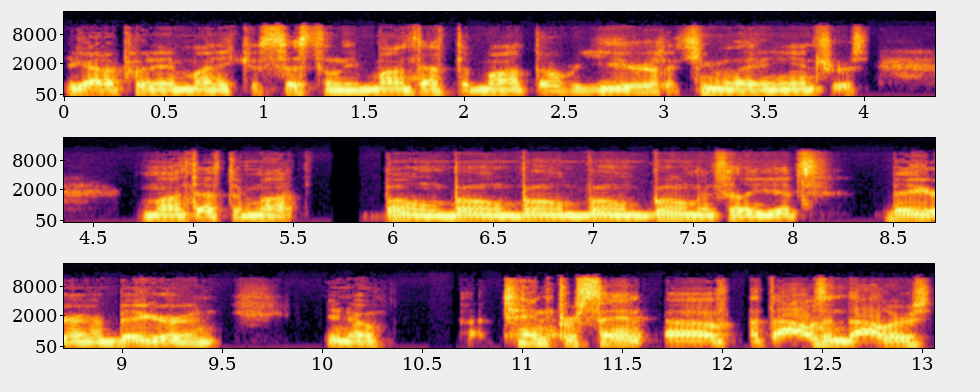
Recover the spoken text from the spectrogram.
You got to put in money consistently, month after month, over years, accumulating interest, month after month. Boom, boom, boom, boom, boom, until it gets bigger and bigger. And, you know, 10% of a $1,000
